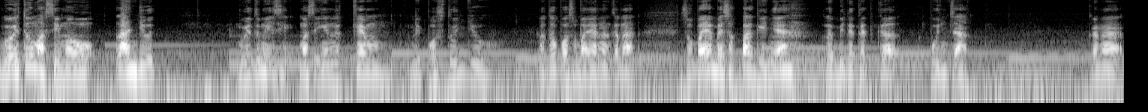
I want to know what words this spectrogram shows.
gue itu masih mau lanjut. Gue itu masih ingin ngecamp di pos 7 atau pos bayangan. Karena supaya besok paginya lebih dekat ke puncak. Karena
